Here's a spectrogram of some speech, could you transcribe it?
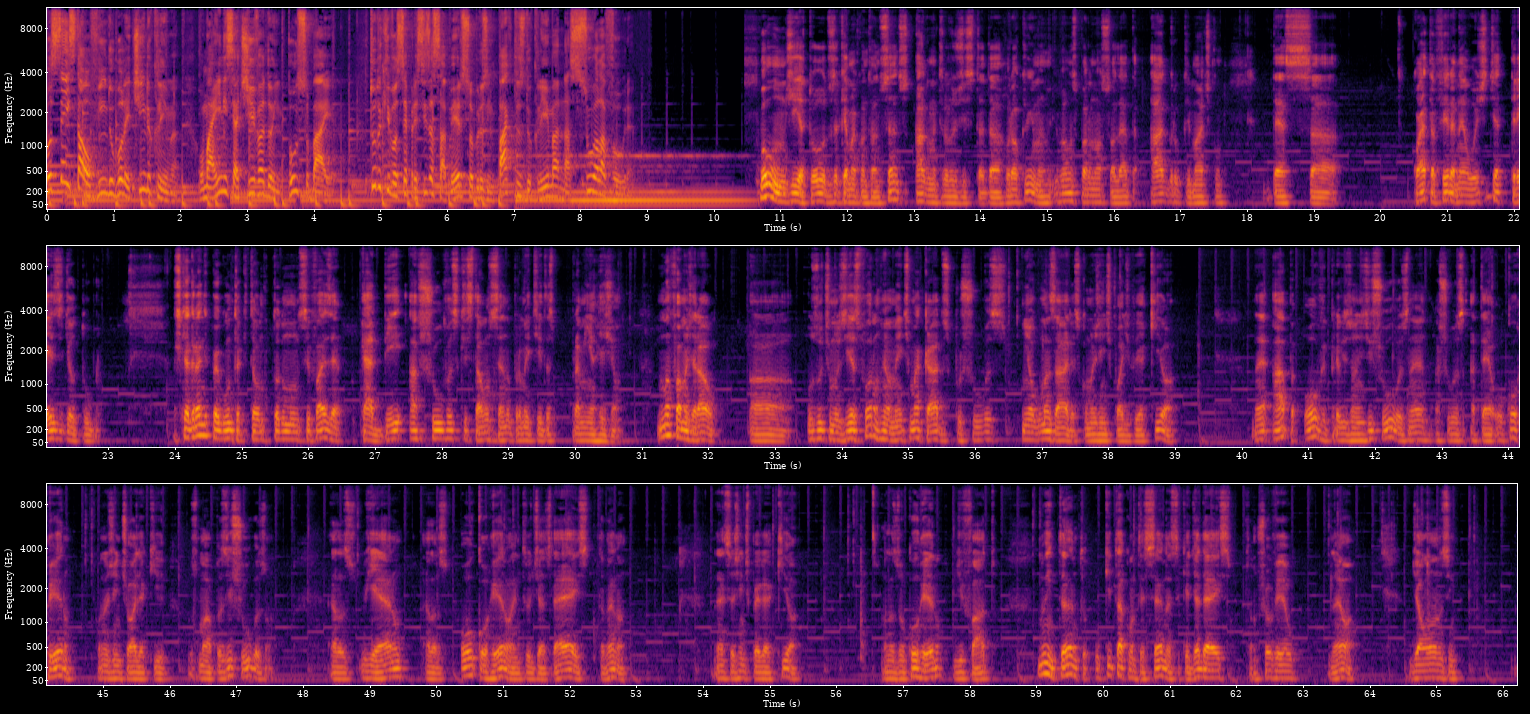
Você está ouvindo o Boletim do Clima, uma iniciativa do Impulso Bayer. Tudo o que você precisa saber sobre os impactos do clima na sua lavoura. Bom dia a todos, aqui é Marco Antônio Santos, agrometeorologista da Rural Clima, e vamos para o nosso alerta agroclimático dessa quarta-feira, né? Hoje, dia 13 de outubro. Acho que a grande pergunta que todo mundo se faz é: cadê as chuvas que estavam sendo prometidas para minha região? De uma forma geral, uh, os últimos dias foram realmente marcados por chuvas em algumas áreas, como a gente pode ver aqui, ó né? houve previsões de chuvas, né? As chuvas até ocorreram. Quando a gente olha aqui os mapas de chuvas, ó, elas vieram, elas ocorreram entre os dias 10, tá vendo? Né? Se a gente pegar aqui, ó, elas ocorreram de fato. No entanto, o que está acontecendo, é dia 10, então choveu, né? Ó, dia 11,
